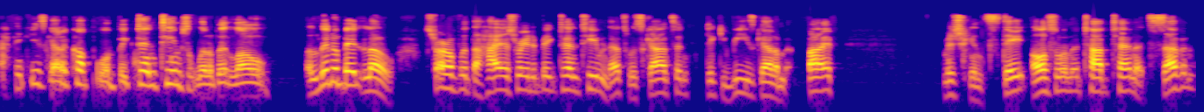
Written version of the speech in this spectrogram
I think he's got a couple of Big Ten teams a little bit low. A little bit low. Start off with the highest rated Big Ten team, that's Wisconsin. Dickie V's got them at five. Michigan State also in the top 10 at seven.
